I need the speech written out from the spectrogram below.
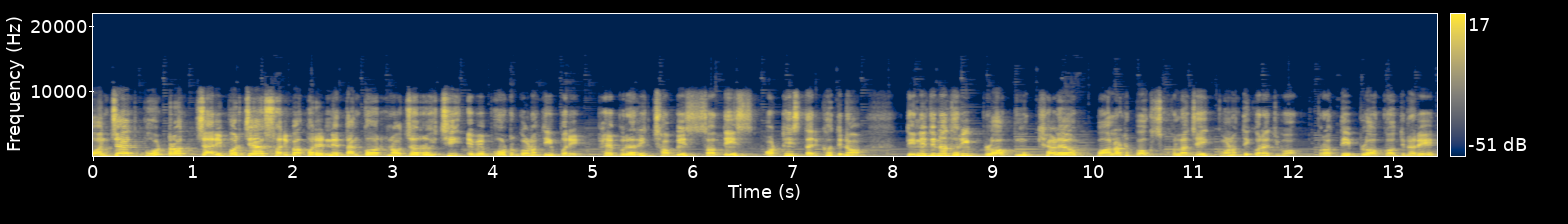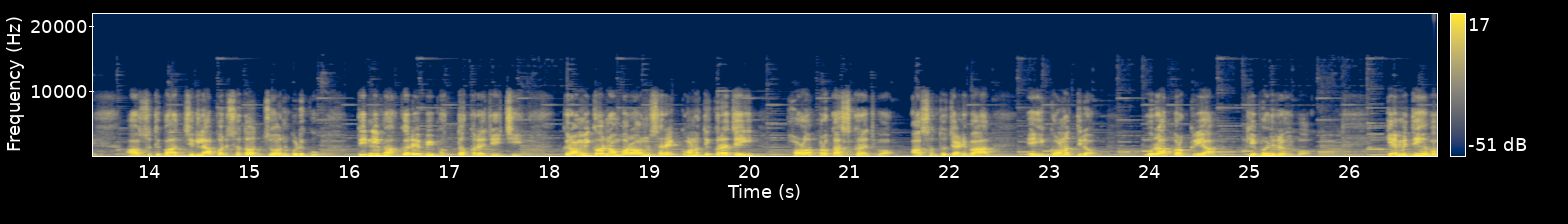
ପଞ୍ଚାୟତ ଭୋଟର ଚାରି ପର୍ଯ୍ୟାୟ ସରିବା ପରେ ନେତାଙ୍କ ନଜର ରହିଛି ଏବେ ଭୋଟ ଗଣତି ଉପରେ। ଫେବୃଆରୀ ଛବିଶ ସତେଇଶ ଅଠେଇଶ ତାରିଖ ଦିନ ତିନି ଦିନ ଧରି ବ୍ଲକ ମୁଖ୍ୟାଳୟ ବାଲଟ ବକ୍ସ ଖୋଲାଯାଇ ଗଣତି କରାଯିବ। ପ୍ରତି ବ୍ଲକ ଅଧୀନରେ ଆସୁଥିବା ଜିଲ୍ଲା ପରିଷଦ ଜୋନ୍ଗୁଡ଼ିକୁ ତିନି ଭାଗରେ ବିଭକ୍ତ କରାଯାଇଛି। କ୍ରମିକ ନମ୍ବର ଅନୁସାରେ ଗଣତି କରାଯାଇ ଫଳ ପ୍ରକାଶ କରାଯିବ। ଆସନ୍ତୁ ଜାଣିବା ଏହି ଗଣତିର ପୂରା ପ୍ରକ୍ରିୟା କିଭଳି ରହିବ। କେମିତି ହେବ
